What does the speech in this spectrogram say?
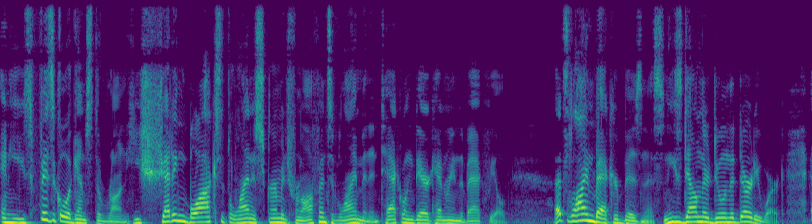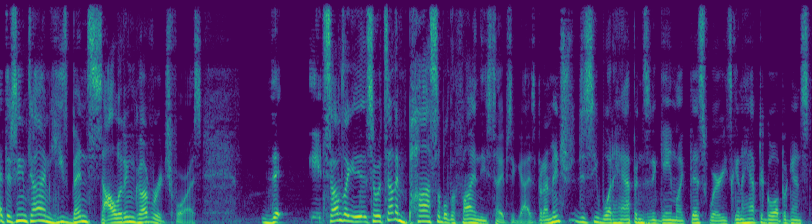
and he's physical against the run. He's shedding blocks at the line of scrimmage from offensive linemen and tackling Derrick Henry in the backfield. That's linebacker business, and he's down there doing the dirty work. At the same time, he's been solid in coverage for us. The, it sounds like so it's not impossible to find these types of guys, but I'm interested to see what happens in a game like this where he's going to have to go up against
